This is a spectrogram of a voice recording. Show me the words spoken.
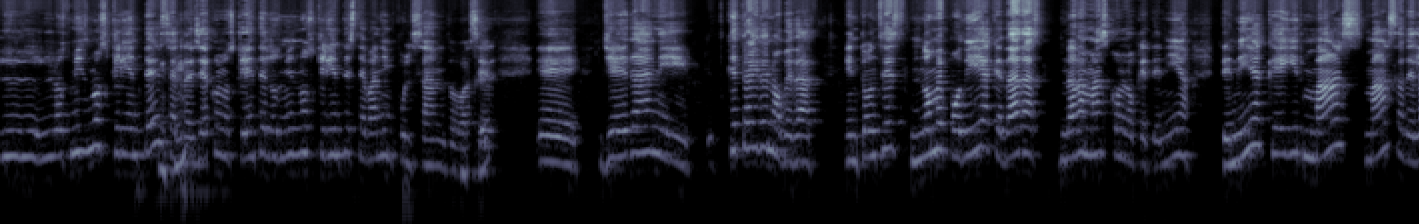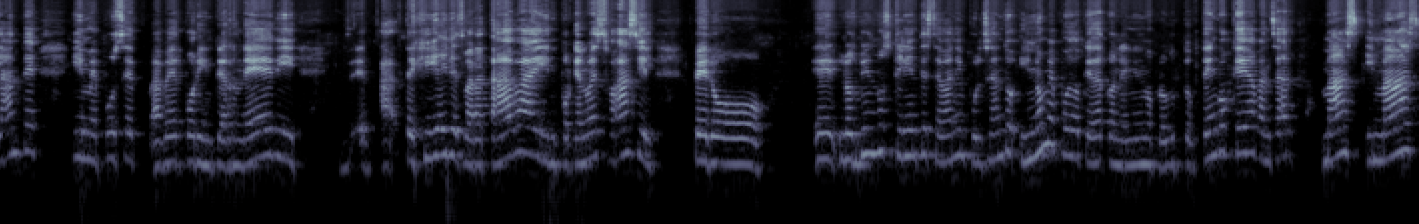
los mismos clientes, se decía con los clientes, los mismos clientes te van impulsando a hacer, eh, llegan y, ¿qué trae de novedad? Entonces, no me podía quedar nada más con lo que tenía. Tenía que ir más, más adelante y me puse a ver por internet y eh, tejía y desbarataba y porque no es fácil, pero eh, los mismos clientes te van impulsando y no me puedo quedar con el mismo producto. Tengo que avanzar más y más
